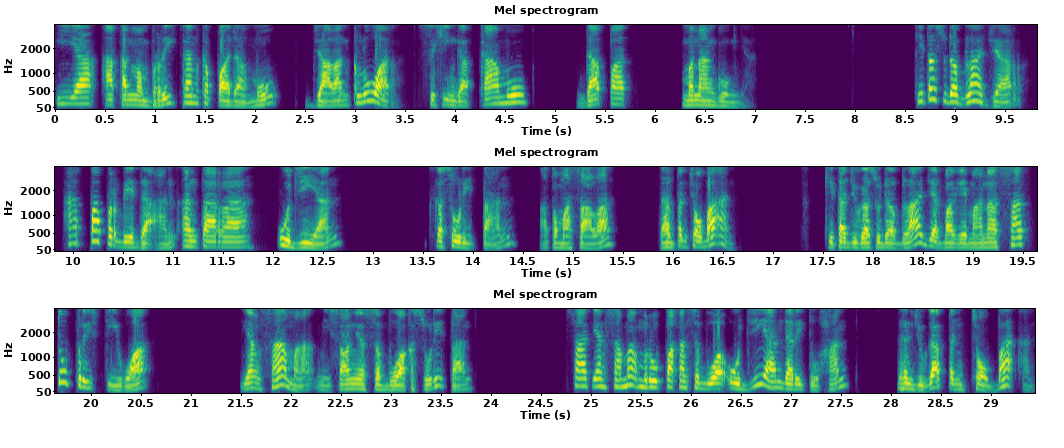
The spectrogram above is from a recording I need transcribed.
ia akan memberikan kepadamu jalan keluar sehingga kamu dapat menanggungnya. Kita sudah belajar apa perbedaan antara ujian, kesulitan, atau masalah, dan pencobaan. Kita juga sudah belajar bagaimana satu peristiwa yang sama, misalnya sebuah kesulitan, saat yang sama merupakan sebuah ujian dari Tuhan dan juga pencobaan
